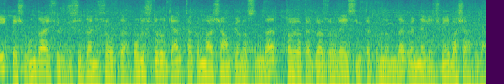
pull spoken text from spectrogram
İlk beşi Hyundai sürücüsü Dani Sorda oluştururken takımlar şampiyonasında Toyota Gazoo Racing takımının da önüne geçmeyi başardılar.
